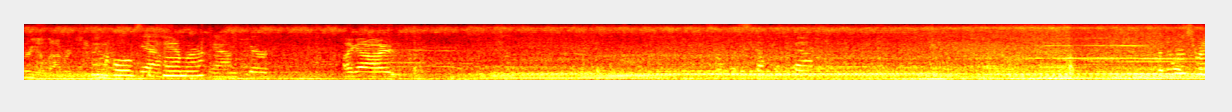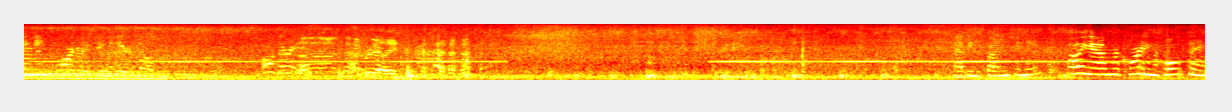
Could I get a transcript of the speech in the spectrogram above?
pretty elaborate It GPS. holds Yeah. the camera. Yeah, I'm sure. Hi guys. Stuff like that. But those swimming quarters in here, though. Oh, there is. Uh, not really. Having fun, Jeannine? Oh yeah, I'm recording the whole thing.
